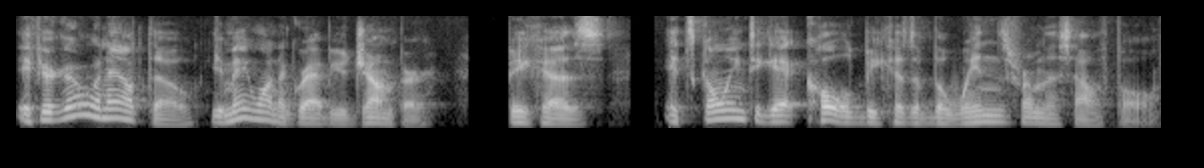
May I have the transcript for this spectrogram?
if you're going out though, you may want to grab your jumper because it's going to get cold because of the winds from the South Pole."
